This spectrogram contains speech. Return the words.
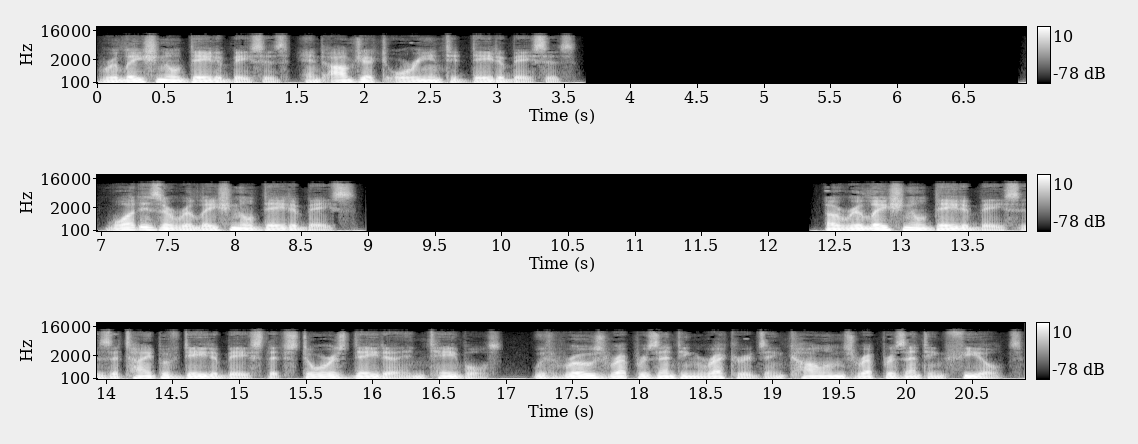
relational databases and object-oriented databases. What is a relational database? A relational database is a type of database that stores data in tables, with rows representing records and columns representing fields.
